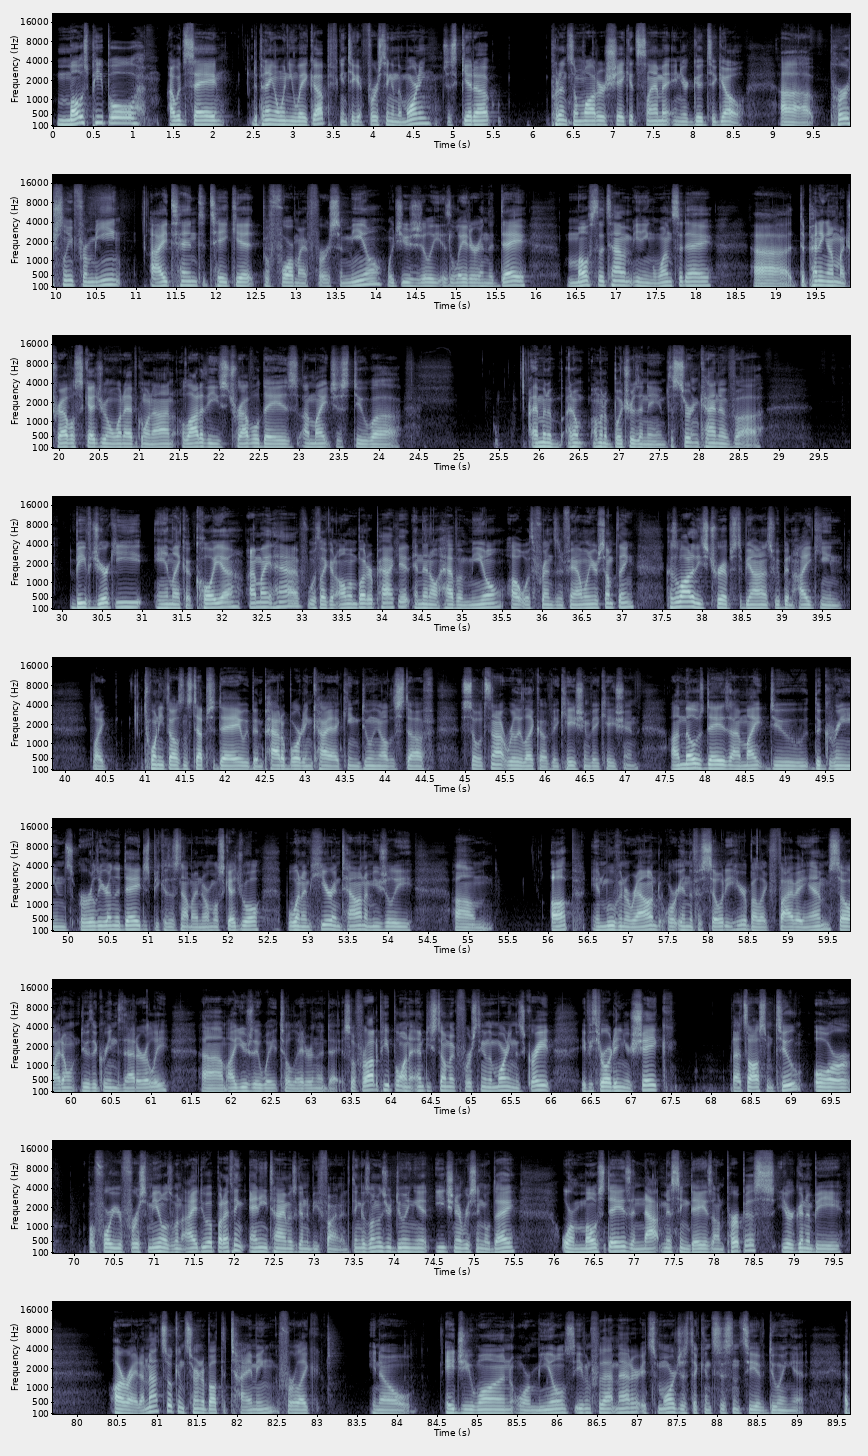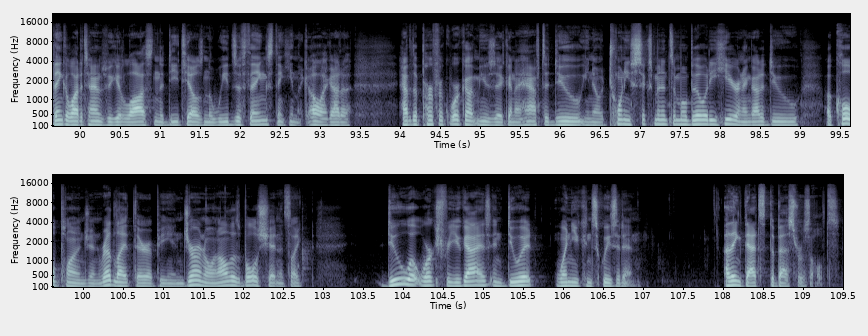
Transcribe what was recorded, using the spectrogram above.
Most people, I would say, depending on when you wake up, if you can take it first thing in the morning, just get up, put in some water, shake it, slam it, and you're good to go. Uh, personally, for me, I tend to take it before my first meal, which usually is later in the day. Most of the time, I'm eating once a day. Uh, depending on my travel schedule and what I have going on, a lot of these travel days, I might just do. Uh, I'm gonna. I don't. I'm gonna butcher the name. The certain kind of uh, beef jerky and like a koya I might have with like an almond butter packet, and then I'll have a meal out with friends and family or something. Because a lot of these trips, to be honest, we've been hiking like 20,000 steps a day. We've been paddleboarding, kayaking, doing all this stuff. So it's not really like a vacation vacation. On those days, I might do the greens earlier in the day just because it's not my normal schedule. But when I'm here in town, I'm usually um, up and moving around or in the facility here by like 5 a.m. So I don't do the greens that early. Um, I usually wait till later in the day. So for a lot of people on an empty stomach, first thing in the morning is great. If you throw it in your shake, that's awesome too. Or before your first meal is when I do it. But I think any time is going to be fine. I think as long as you're doing it each and every single day, or most days, and not missing days on purpose, you're going to be all right. I'm not so concerned about the timing for like, you know, AG1 or meals, even for that matter. It's more just the consistency of doing it. I think a lot of times we get lost in the details and the weeds of things, thinking like, oh, I gotta have the perfect workout music and I have to do, you know, 26 minutes of mobility here and I got to do a cold plunge and red light therapy and journal and all this bullshit. And it's like, do what works for you guys and do it when you can squeeze it in. I think that's the best results.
